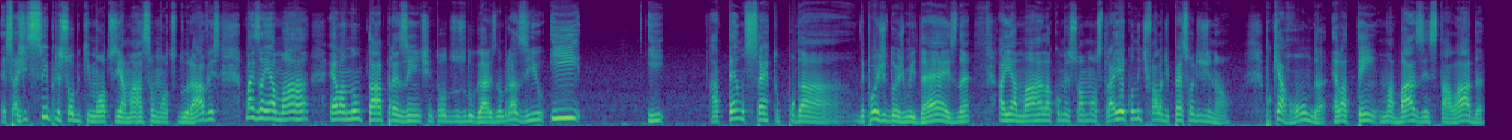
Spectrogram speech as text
a gente sempre soube que motos Yamaha são motos duráveis, mas a Yamaha ela não está presente em todos os lugares no Brasil e, e até um certo ponto da depois de 2010, né, a Yamaha ela começou a mostrar. E aí quando a gente fala de peça original, porque a Honda ela tem uma base instalada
